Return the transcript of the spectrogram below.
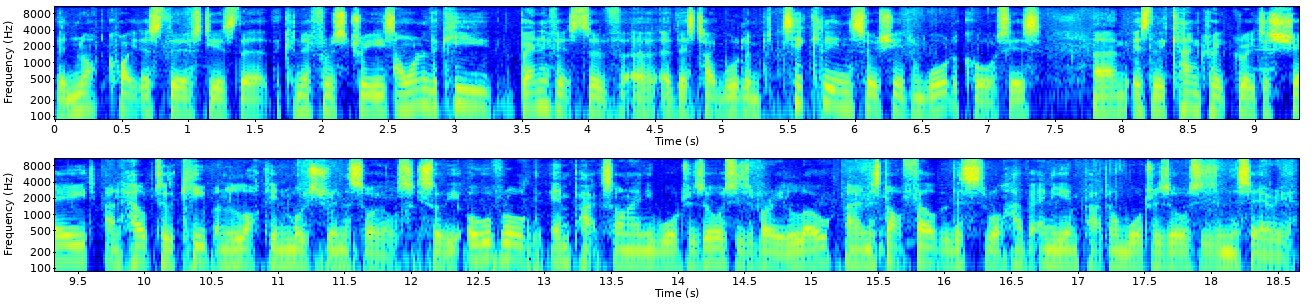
They're not quite as thirsty as the, the coniferous trees. And one of the key benefits of, uh, of this type of woodland, particularly in associated watercourses, um, is they can create greater shade and help to keep and lock in moisture in the soils. So the overall impacts on any water resources are very low, and it's not felt that this will have any impact on water resources in this area.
